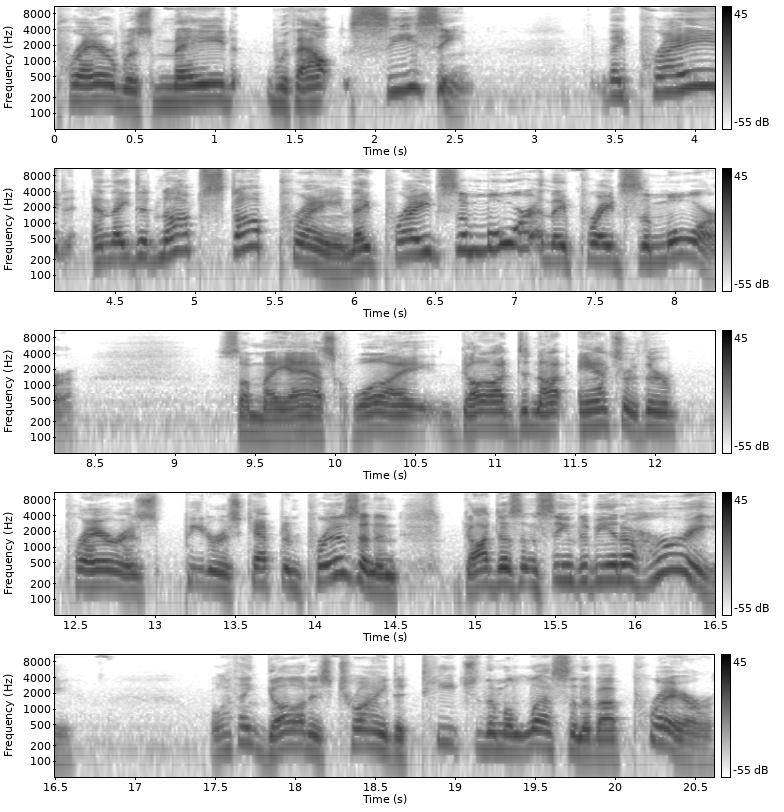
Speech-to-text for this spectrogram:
prayer was made without ceasing. They prayed and they did not stop praying. They prayed some more and they prayed some more. Some may ask why God did not answer their prayer as Peter is kept in prison and God doesn't seem to be in a hurry. Well, I think God is trying to teach them a lesson about prayer.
